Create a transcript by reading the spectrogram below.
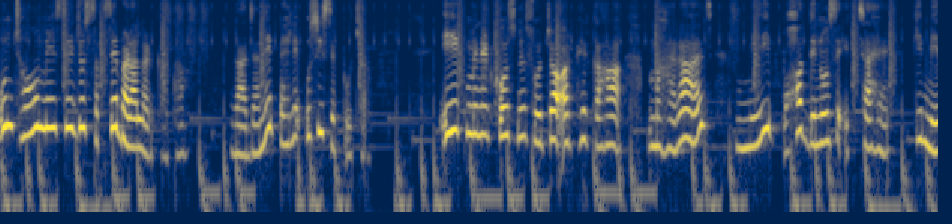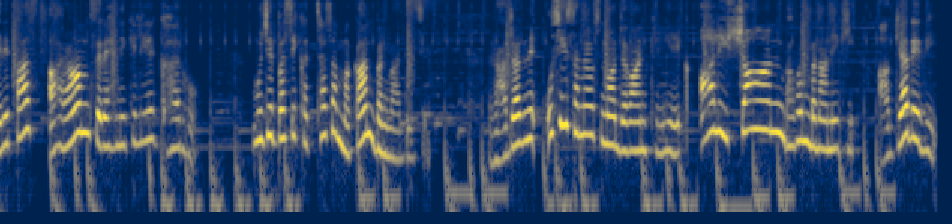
उन छओ में से जो सबसे बड़ा लड़का था, राजा ने पहले उसी से पूछा। एक मिनट को उसने सोचा और फिर कहा, महाराज, मेरी बहुत दिनों से इच्छा है कि मेरे पास आराम से रहने के लिए घर हो। मुझे बस एक अच्छा सा मकान बनवा दीजिए। राजा ने उसी समय उस नौजवान के लिए एक आलीशान भवन बनाने की आज्ञा दे दी।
